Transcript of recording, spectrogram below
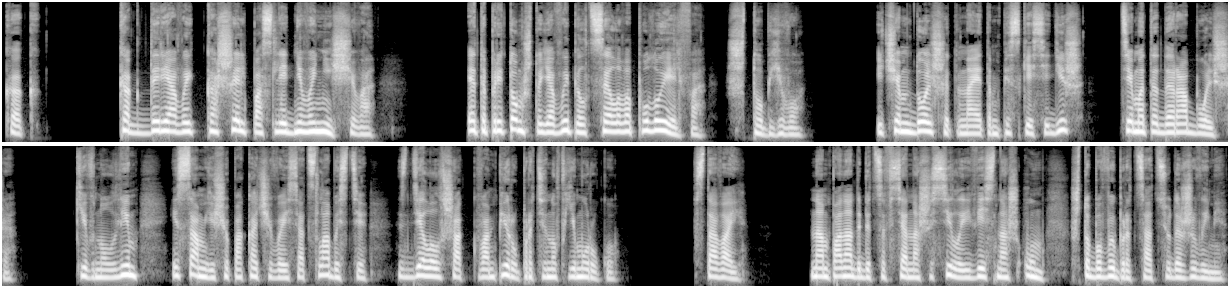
как... как дырявый кошель последнего нищего. Это при том, что я выпил целого полуэльфа, чтоб его. И чем дольше ты на этом песке сидишь, тем эта дыра больше. Кивнул Лим и сам, еще покачиваясь от слабости, сделал шаг к вампиру, протянув ему руку. «Вставай. Нам понадобится вся наша сила и весь наш ум, чтобы выбраться отсюда живыми.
